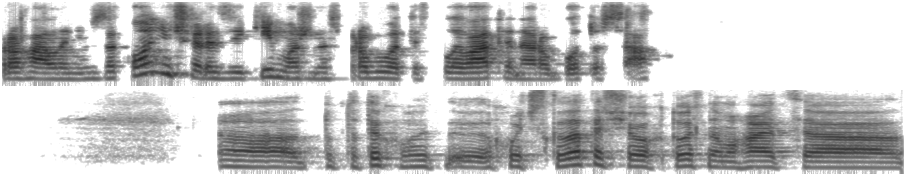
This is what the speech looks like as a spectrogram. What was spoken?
прогалини в законі, через які можна спробувати впливати на роботу САП. А, Тобто, ти е, хочеш сказати, що хтось намагається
